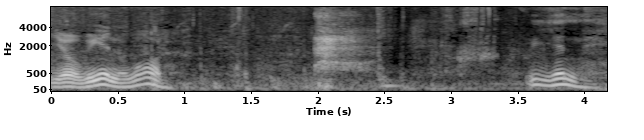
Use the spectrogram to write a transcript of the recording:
Yo, we in the water. We in there.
